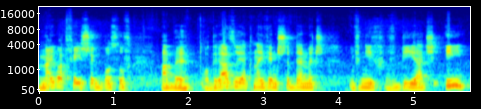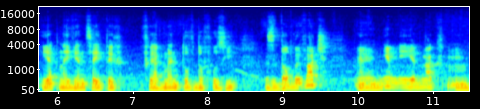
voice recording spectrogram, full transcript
najłatwiejszych bossów, aby od razu jak największy damage w nich wbijać i jak najwięcej tych fragmentów do fuzji zdobywać. E, niemniej jednak mm,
